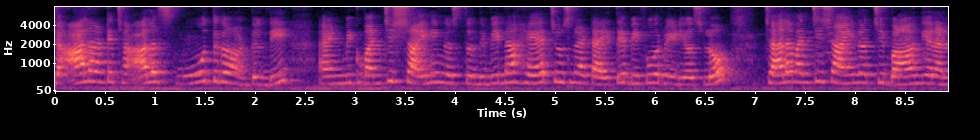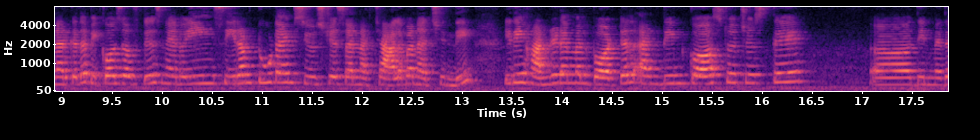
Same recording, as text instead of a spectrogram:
చాలా అంటే చాలా స్మూత్గా ఉంటుంది. అండ్ మీకు మంచి షైనింగ్ వస్తుంది. మీరు నా హెయిర్ చూసినట్టయితే బిఫోర్ వీడియోస్లో చాలా మంచి షైన్ వచ్చి బాగుంది అని అన్నారు కదా బికాస్ ఆఫ్ దిస్ నేను ఈ సీరం టూ టైమ్స్ యూజ్ చేశాను. నాకు చాలా బాగా నచ్చింది. ఇది హండ్రెడ్ ఎంఎల్ బాటిల్ అండ్ దీని కాస్ట్ వచ్చేస్తే దీని మీద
